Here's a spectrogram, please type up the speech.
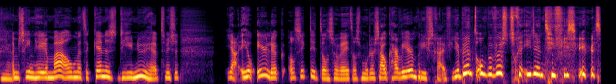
Ja. En misschien helemaal met de kennis die je nu hebt. Tenminste, ja, heel eerlijk, als ik dit dan zou weten als moeder, zou ik haar weer een brief schrijven. Je bent onbewust geïdentificeerd.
